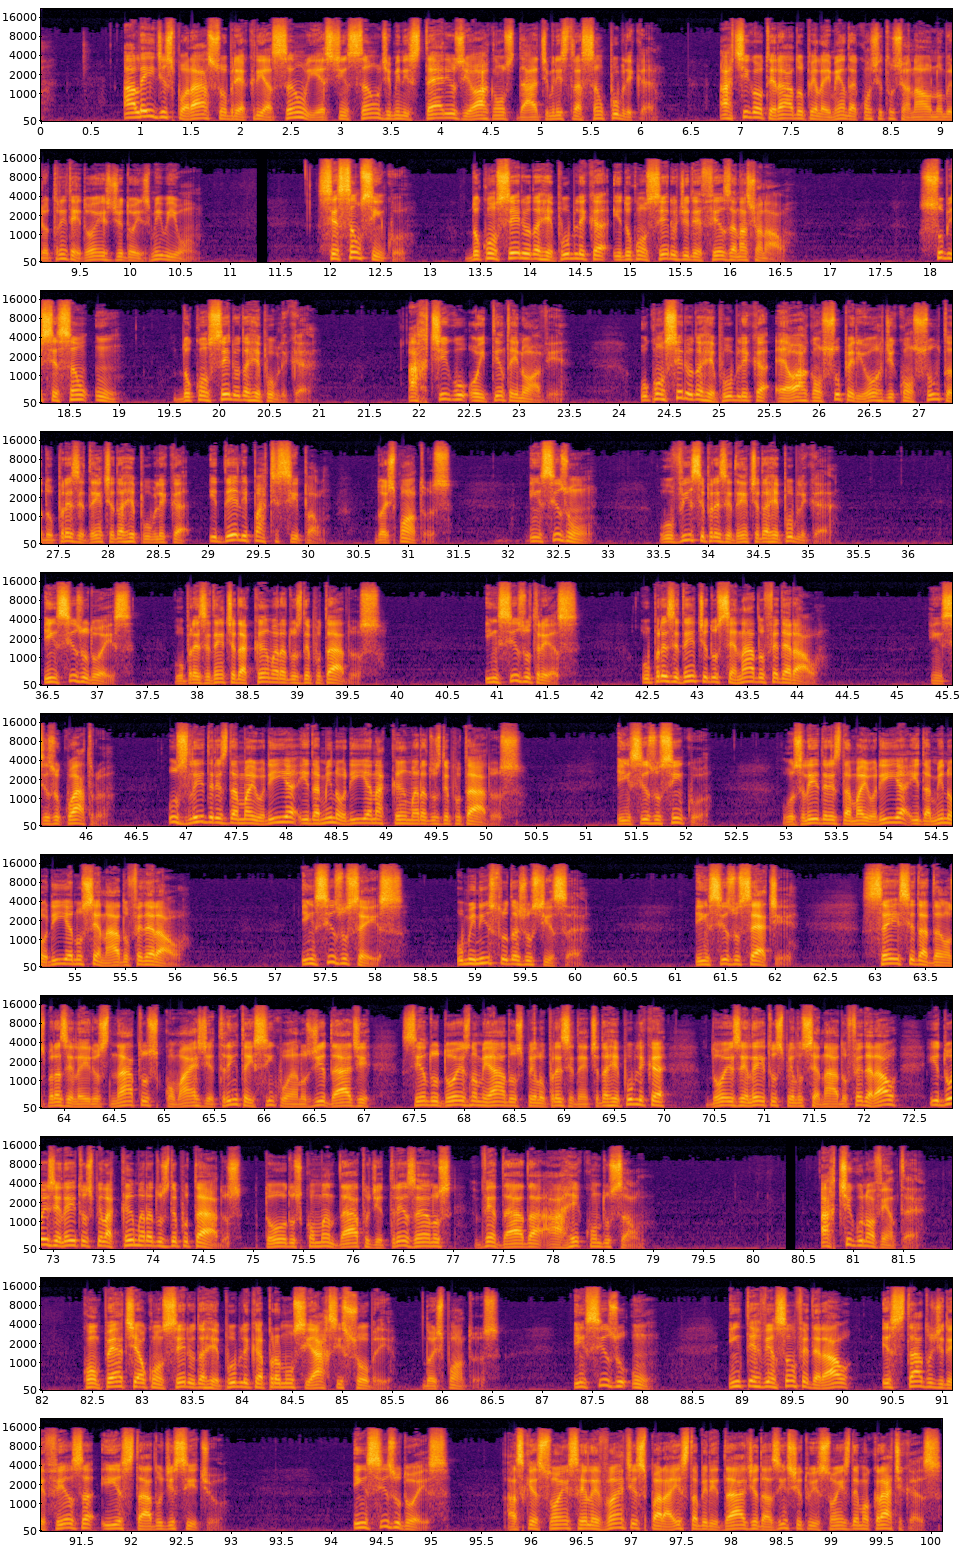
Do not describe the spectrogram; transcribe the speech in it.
a lei disporá sobre a criação e extinção de ministérios e órgãos da administração pública. Artigo alterado pela emenda constitucional número trinta e dois de dois mil e um. Seção cinco. Do conselho da república e do conselho de defesa nacional. Subseção um. Do conselho da república. Artigo oitenta e nove. O conselho da república é órgão superior de consulta do presidente da república e dele participam dois pontos inciso um o vice presidente da república inciso dois o presidente da câmara dos deputados inciso três o presidente do senado federal inciso quatro os líderes da maioria e da minoria na Câmara dos Deputados. Inciso cinco. Os líderes da maioria e da minoria no Senado Federal. Inciso seis. O ministro da Justiça. Inciso sete. Seis cidadãos brasileiros natos com mais de trinta e cinco anos de idade, sendo dois nomeados pelo Presidente da República dois eleitos pelo Senado Federal e dois eleitos pela Câmara dos Deputados, todos com mandato de três anos, vedada a recondução. Artigo 90. Compete ao Conselho da República pronunciar-se sobre: dois pontos. Inciso 1. Intervenção federal, estado de defesa e estado de sítio. Inciso 2. As questões relevantes para a estabilidade das instituições democráticas.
